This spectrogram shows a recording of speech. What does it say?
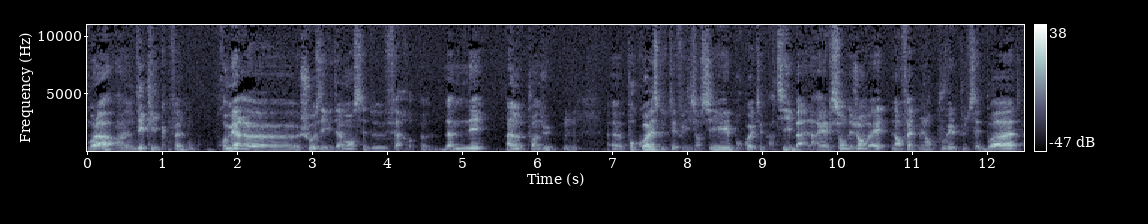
Voilà, un déclic en fait. Donc, première chose évidemment, c'est de faire, d'amener un autre point de vue. Mhm. Euh, pourquoi est-ce que tu t'es fait licencier Pourquoi tu es parti? Bah, La réaction des gens va être en fait, mais j'en pouvais plus de cette boîte,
